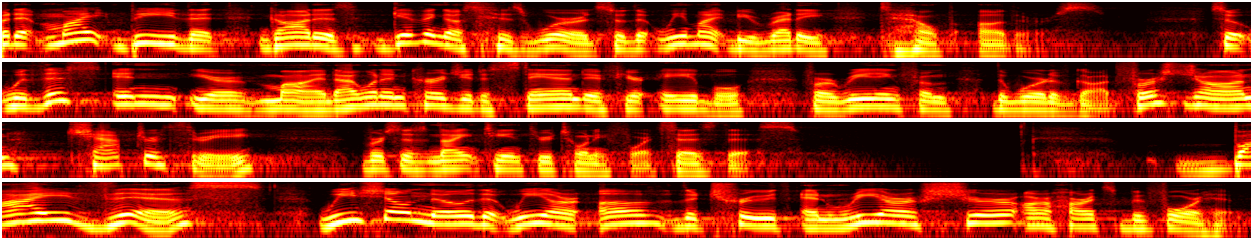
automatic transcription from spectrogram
but it might be that God is giving us His word so that we might be ready to help others. So, with this in your mind, I want to encourage you to stand if you're able for a reading from the Word of God. 1 John chapter 3, verses 19 through 24. It says this By this we shall know that we are of the truth and reassure our hearts before Him.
